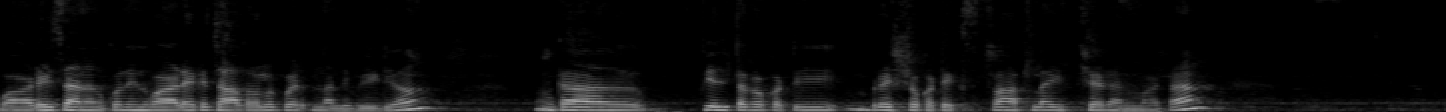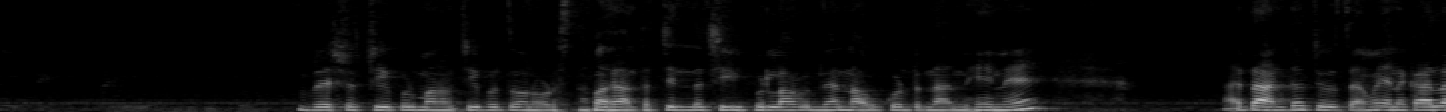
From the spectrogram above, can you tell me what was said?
వాడేసాను అనుకో నేను వాడాక చాలా రోజులకు పెడుతున్నాను వీడియో. ఇంకా ఫిల్టర్ ఒకటి బ్రష్ ఒకటి ఎక్స్ట్రా అట్లా ఇచ్చాడనమాట. బ్రష్ చీపురు మనం చీపురుతో నోడుస్తాం. అది అంత చిన్న చీపురులాగా ఉందని నవ్వుకుంటున్నాను నేనే. అయితే అంతా చూసాము. వెనకాల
